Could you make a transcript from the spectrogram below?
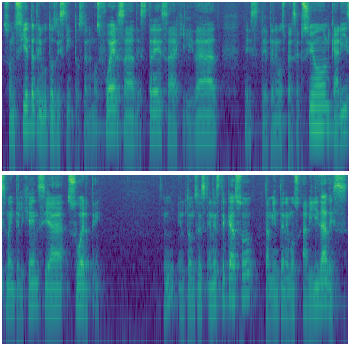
son siete atributos distintos. Tenemos fuerza, destreza, agilidad, este, tenemos percepción, carisma, inteligencia, suerte. Entonces, en este caso también tenemos habilidades.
